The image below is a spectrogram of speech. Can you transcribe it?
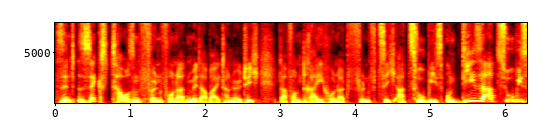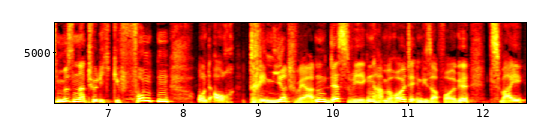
sind 6500 Mitarbeiter nötig, davon 350 Azubis. Und diese Azubis müssen natürlich gefunden und auch trainiert werden. Deswegen haben wir heute in dieser Folge zwei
